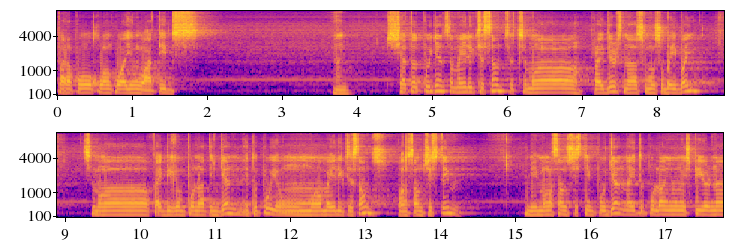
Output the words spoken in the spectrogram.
Para po kuha-kuha yung wattage. Yan. Shoutout po dyan sa mahilig sa sounds at sa mga riders na sumusubaybay. Sa mga kaibigan po natin dyan, ito po yung mga mahilig sa sounds, pang sound system. May mga sound system po dyan na ito po lang yung speaker na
